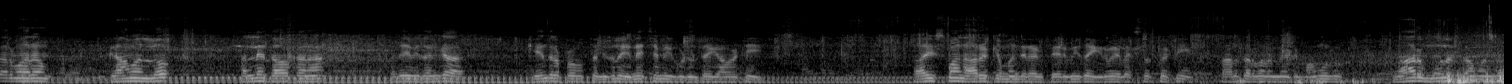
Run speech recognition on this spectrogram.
ధర్మారం గ్రామంలో పల్లె దవాఖానా అదేవిధంగా కేంద్ర ప్రభుత్వ నిధులు ఎన్హెచ్ఎంఈ కూడా ఉంటాయి కాబట్టి ఆయుష్మాన్ ఆరోగ్య మందిర్ అనే పేరు మీద ఇరవై లక్షలతోటి పాలధర్మరం లాంటి మామూలు నారు మూల గ్రామంలో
